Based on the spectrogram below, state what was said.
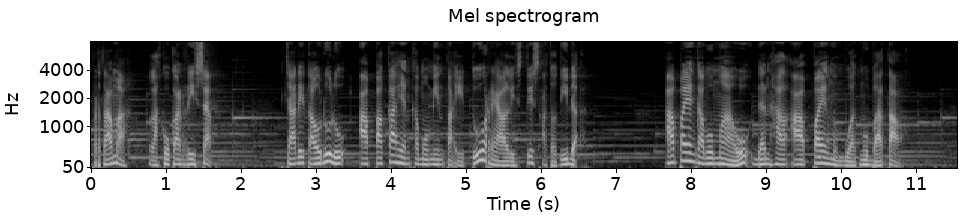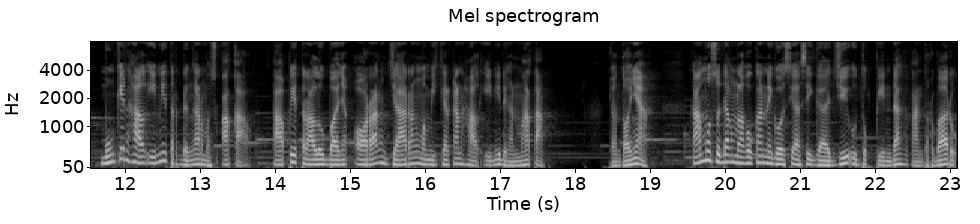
Pertama, lakukan riset. Cari tahu dulu apakah yang kamu minta itu realistis atau tidak. Apa yang kamu mau dan hal apa yang membuatmu batal. Mungkin hal ini terdengar masuk akal, tapi terlalu banyak orang jarang memikirkan hal ini dengan matang. Contohnya, kamu sedang melakukan negosiasi gaji untuk pindah ke kantor baru.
